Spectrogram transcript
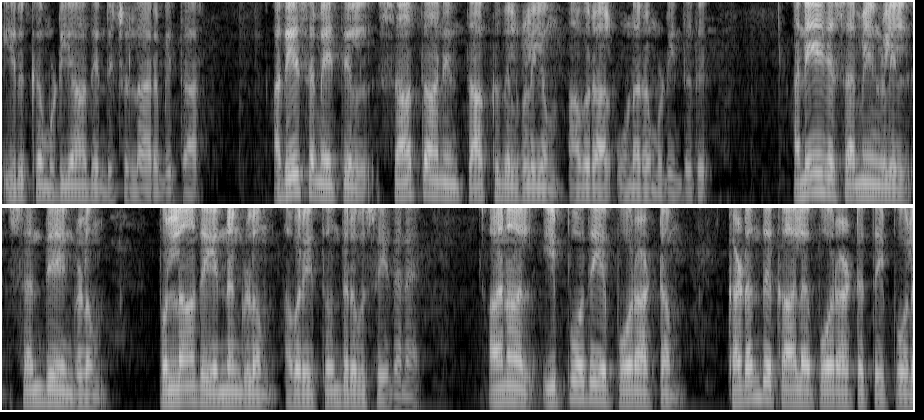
இருக்க முடியாது என்று சொல்ல ஆரம்பித்தார். அதே சமயத்தில் சாத்தானின் தாக்குதல்களையும் அவரால் உணர முடிந்தது. அநேக சமயங்களில் சந்தேகங்களும் பொல்லாத எண்ணங்களும் அவரை தொந்தரவு செய்தன. ஆனால் இப்போதைய போராட்டம் கடந்த கால போராட்டத்தைப் போல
